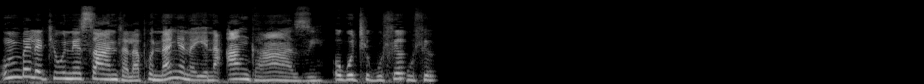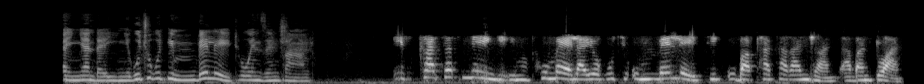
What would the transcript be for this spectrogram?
Umbelethi unesandla lapho nanyana yena angazi ukuthi kuhle kuhle inyanda yinye. Kutsho ukuthi mbelethi owenze njalo. Isikhathi esiningi imphumela yokuthi umbelethi ubaphatha kanjani abantwana.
